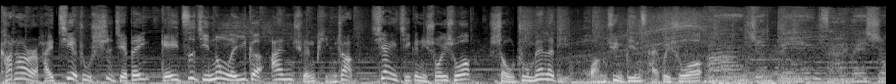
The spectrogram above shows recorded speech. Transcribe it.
卡塔尔还借助世界杯给自己弄了一个安全屏障。下一集跟你说一说，守住 Melody，黄俊斌才会说。黄俊斌才会说。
